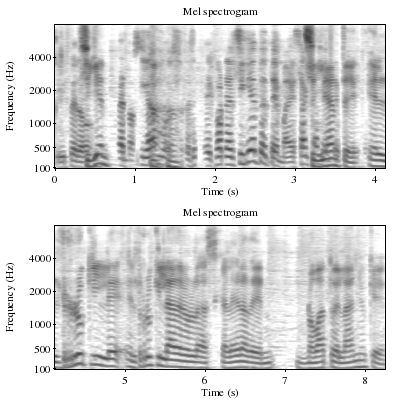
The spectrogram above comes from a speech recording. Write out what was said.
Sí, pero Siguiente. bueno, sigamos con el siguiente tema. Exactamente. Siguiente, el rookie, el rookie ladder o la escalera de novato del año que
